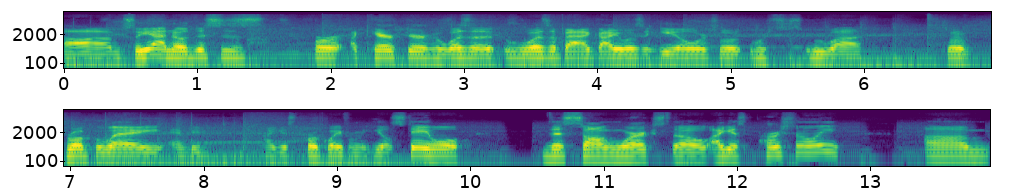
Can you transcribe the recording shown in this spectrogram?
Um, so yeah, no, this is for a character who was a who was a bad guy, who was a heel, or so, who uh, sort of broke away and be, I guess broke away from a heel stable. This song works, though. I guess personally, um,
